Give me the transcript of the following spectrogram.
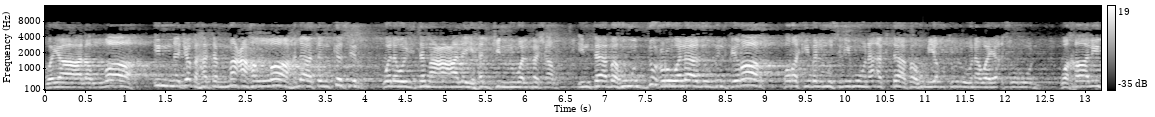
ويا لله إن جبهة معها الله لا تنكسر ولو اجتمع عليها الجن والبشر. إن تابهم الذعر ولاذوا بالفرار وركب المسلمون أكتافهم يقتلون ويأسرون. وخالد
